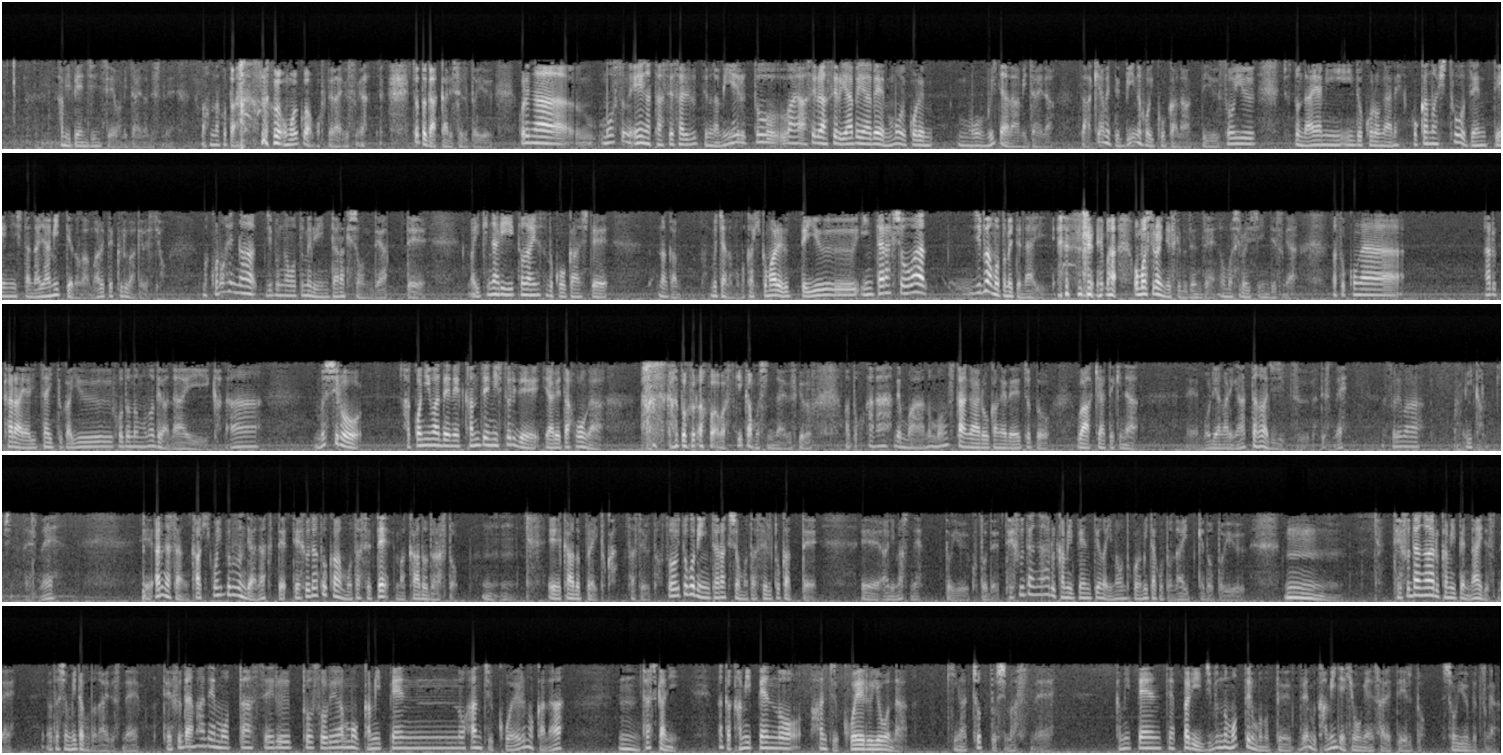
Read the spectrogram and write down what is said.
紙ペン人生はみたいなですね。そんなことは 重くは思ってないですがちょっとがっかりするという。これが、もうすぐ A が達成されるっていうのが見えると、うわ、焦る焦る、やべやべ、もうこれ、もう無理だな、みたいな。諦めて B の方行こうかなっていう、そういうちょっと悩みどころがね、他の人を前提にした悩みっていうのが生まれてくるわけですよ。まあ、この辺が自分が求めるインタラクションであって、まあ、いきなり隣の人と交換して、なんか無茶なもの書き込まれるっていうインタラクションは自分は求めてない。まあ、面白いんですけど、全然。面白いシーンですが、まあ、そこがあるからやりたいとかいうほどのものではないかな。むしろ、箱庭でね、完全に一人でやれた方が、カートグラファーは好きかもしれないですけど、まあ、どうかな。でも、あのモンスターがあるおかげで、ちょっとワーキャー的な盛り上がりがあったのは事実ですね。それはいいかもしれないですね。えー、アルナさん、書き込み部分ではなくて、手札とかを持たせて、まあ、カードドラフト、うんうんえー、カードプレイとかさせると。そういうところでインタラクションを持たせるとかって、えー、ありますね。ということで、手札がある紙ペンっていうのは今のところ見たことないけどという、うん、手札がある紙ペンないですね。私も見たことないですね。手札まで持たせると、それはもう紙ペンの範疇超えるのかな。うん、確かに、なんか紙ペンの範疇超えるような気がちょっとしますね。紙ペンってやっぱり自分の持ってるものって全部紙で表現されていると、所有物が。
